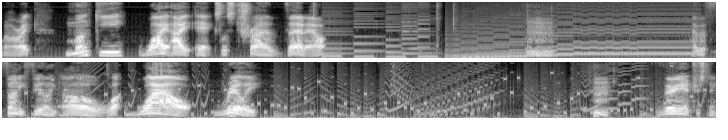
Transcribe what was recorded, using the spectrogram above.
All right. Monkey YIX. Let's try that out. Hmm. I have a funny feeling. Oh, wow. Really? Hmm. Very interesting.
